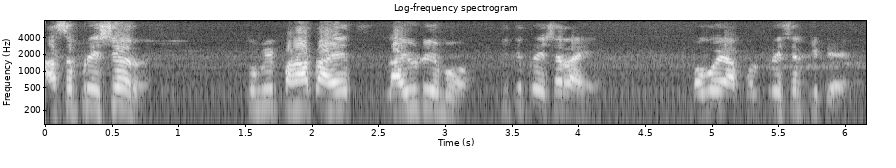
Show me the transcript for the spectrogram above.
असं प्रेशर तुम्ही पाहत आहेत लाईव्ह डेमो किती प्रेशर आहे? बघूया आपण प्रेशर किती आहे.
